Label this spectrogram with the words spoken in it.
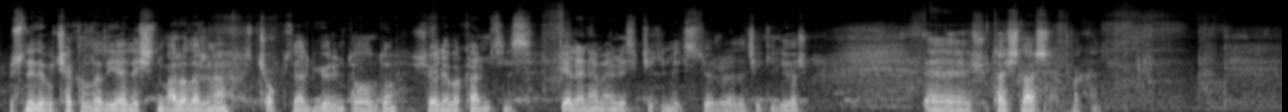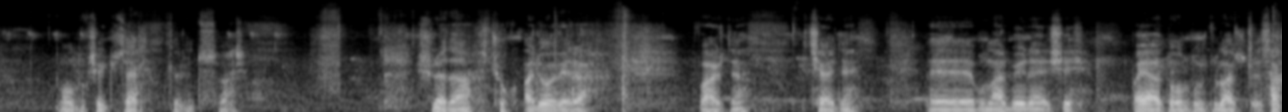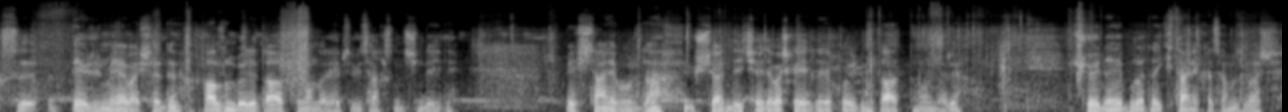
Üstüne de bu çakılları yerleştirdim aralarına. Çok güzel bir görüntü oldu. Şöyle bakar mısınız? Gelen hemen resim çekilmek istiyor. Orada çekiliyor. Ee, şu taşlar bakın. Oldukça güzel görüntüsü var. Şurada çok aloe vera vardı içeride. Ee, bunlar böyle şey bayağı doldurdular. Saksı devrilmeye başladı. Aldım böyle dağıttım onları. Hepsi bir saksının içindeydi. 5 tane burada. 3 tane de içeride başka yerlere koydum. Dağıttım onları. Şöyle burada iki tane kasamız var.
